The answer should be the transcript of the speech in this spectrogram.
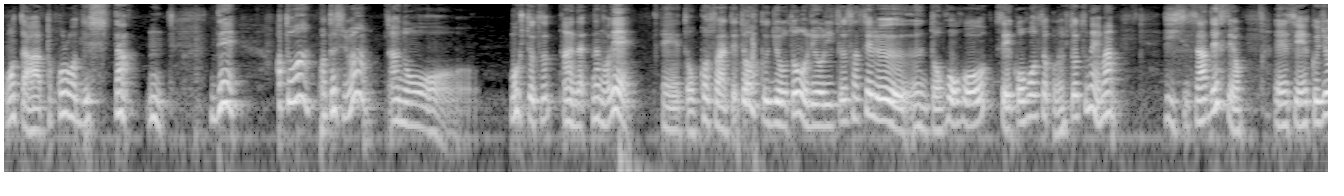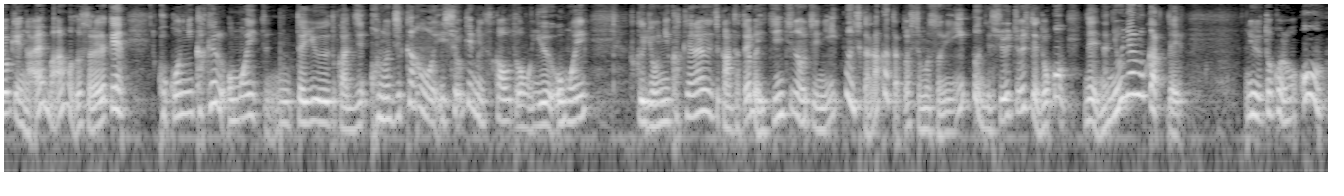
思ったところでした。うん。で、あとは、私は、あの、もう一つ、あなので、えっ、ー、と、子育てと副業とを両立させる、うん、と方法、成功法則の一つ目は、必須なんですよ。えー、制約条件があればあるほど、それだけ、ここにかける思いというとか、この時間を一生懸命使おうという思い、副業にかけられる時間、例えば1日のうちに1分しかなかったとしても、その1分で集中してどこ、で、何をやろうかっていうところを、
